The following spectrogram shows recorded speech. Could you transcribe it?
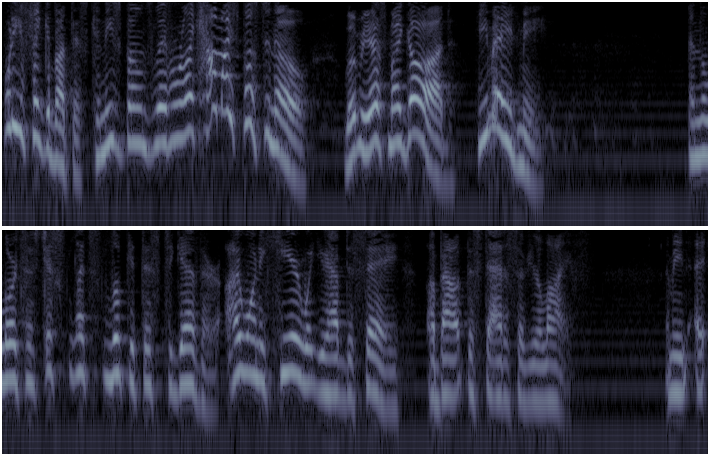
What do you think about this? Can these bones live? And we're like, how am I supposed to know? Let me ask my God. He made me. And the Lord says, just let's look at this together. I want to hear what you have to say about the status of your life. I mean, a,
